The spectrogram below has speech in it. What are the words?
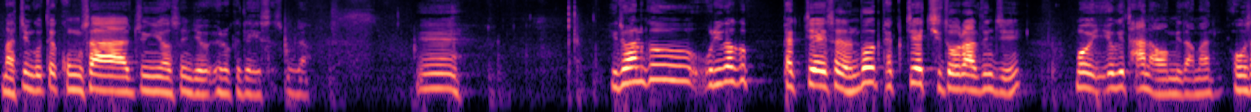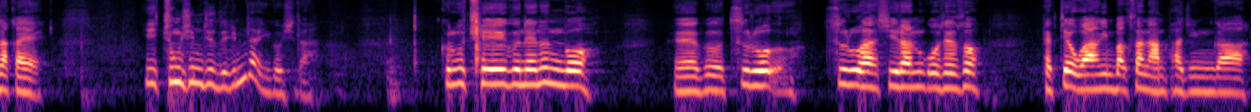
마침 그때 공사 중이어서 이제 이렇게 돼 있었습니다. 예, 이러한 그 우리가 그 백제에서 뭐 백제 지도라든지 뭐 여기 다 나옵니다만 오사카에 이 중심지들입니다 이것이 다. 그리고 최근에는 뭐 예, 그 츠루 츠루하시라는 곳에서 백제 왕인 박사 난파진가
